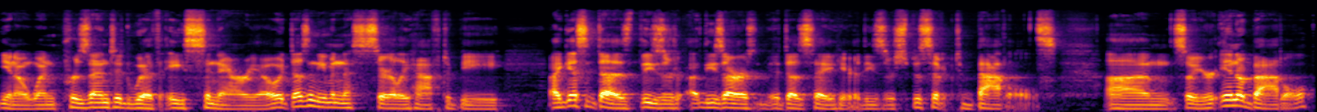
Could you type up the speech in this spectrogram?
you know, when presented with a scenario, it doesn't even necessarily have to be I guess it does. These are these are it does say here these are specific to battles. Um, so you're in a battle,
